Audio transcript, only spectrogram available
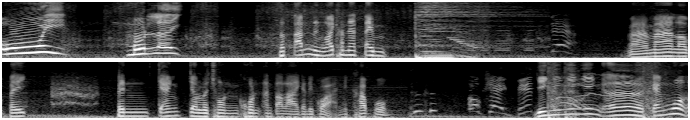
โอ้ยหมุนเลย สตันหนึ่งร้อยคะแนนเต็ม มามาเราไปเป็นแก๊งจรชนคนอันตรายกันดีกว่านี่ครับผม Okay, bitch. ยิงยิงยิงยิงเออ แก๊งม่วง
